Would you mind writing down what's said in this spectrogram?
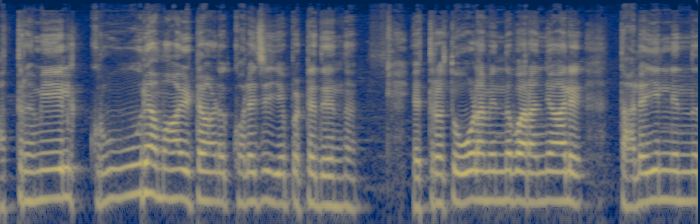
അത്രമേൽ ക്രൂരമായിട്ടാണ് കൊല ചെയ്യപ്പെട്ടത് എന്ന് എത്രത്തോളം എന്ന് പറഞ്ഞാൽ തലയിൽ നിന്ന്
